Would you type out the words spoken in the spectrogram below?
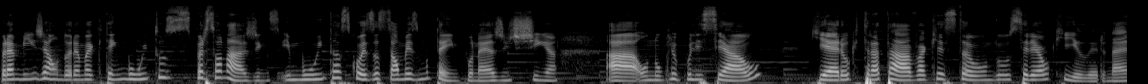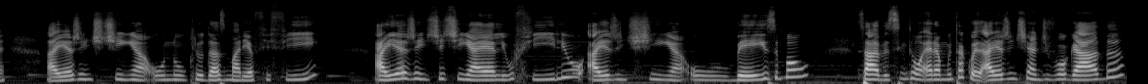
Para mim, já é um dorama que tem muitos personagens e muitas coisas ao mesmo tempo, né? A gente tinha a, o núcleo policial, que era o que tratava a questão do serial killer, né? Aí a gente tinha o núcleo das Maria Fifi, aí a gente tinha ela e o filho, aí a gente tinha o beisebol, sabe? Assim, então era muita coisa. Aí a gente tinha a advogada,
